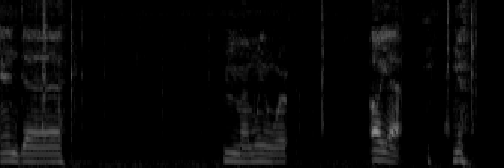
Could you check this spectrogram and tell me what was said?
And, uh, hmm, I'm wondering oh yeah.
